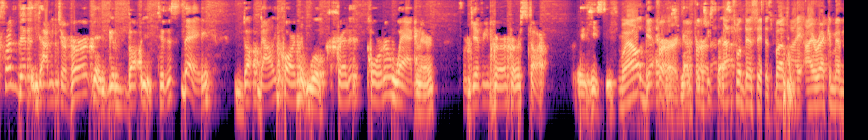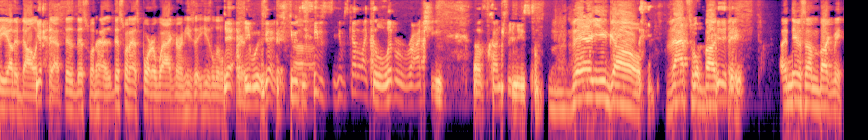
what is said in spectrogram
credited, I mean, to her, to this day, Dolly Parton will credit Porter Wagner for giving her her start. He's, he's, well, good yeah, for her. Good for her. That's what this is. But I, I recommend the other Dolly yeah. set. This, this, one has this one has Porter Wagner, and he's a, he's a little. Yeah, weird. he was. He was. Uh, he was. He was kind of like the Liberace of country music. There you go. That's what bugs me. I knew something bugged me.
